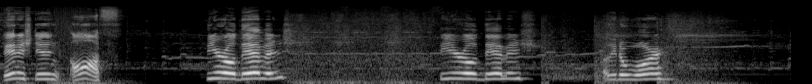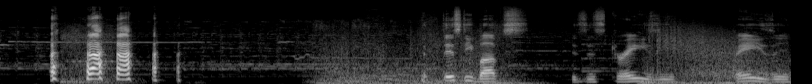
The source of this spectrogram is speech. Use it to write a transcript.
Finish it off. Zero damage. Zero damage. A little more. this debuffs. This is crazy. Crazy.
